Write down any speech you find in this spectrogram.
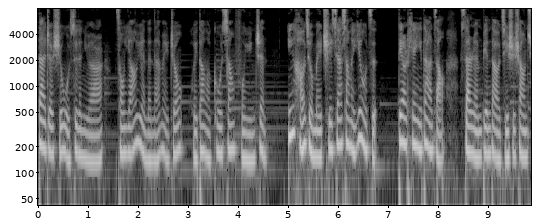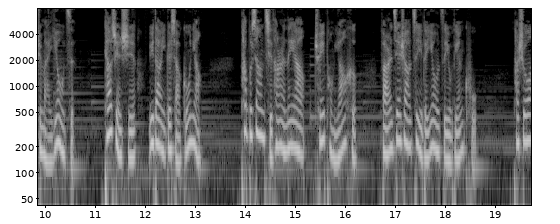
带着十五岁的女儿从遥远的南美洲回到了故乡浮云镇。因好久没吃家乡的柚子，第二天一大早，三人便到集市上去买柚子。挑选时遇到一个小姑娘，她不像其他人那样吹捧吆喝，反而介绍自己的柚子有点苦。她说：“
